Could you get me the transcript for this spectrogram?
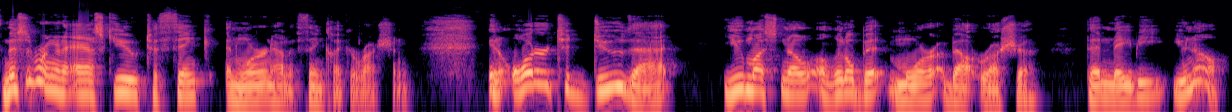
And this is where I'm going to ask you to think and learn how to think like a Russian. In order to do that, you must know a little bit more about Russia than maybe you know.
